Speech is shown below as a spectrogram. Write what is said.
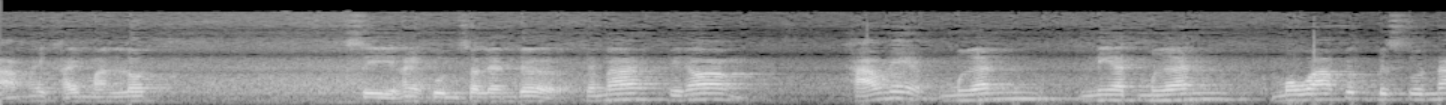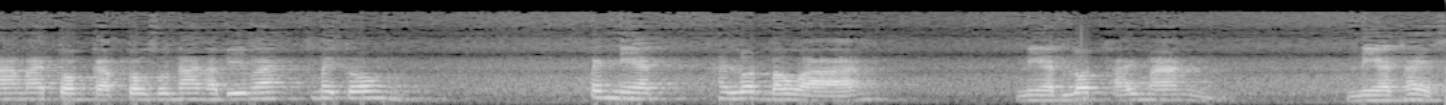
ามให้ไขมันลด สี่ให้หุ่น slender ใช่ไหมพี่น้องถานี่เหมือนเนียดเหมือน موافق بالسنة ไหมตรงกับตรงสุนนะนบีไหมไม่ตรง เป็นเนียดให้ลดเบาหวาน เนียดลดไขมัน เนียดให้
